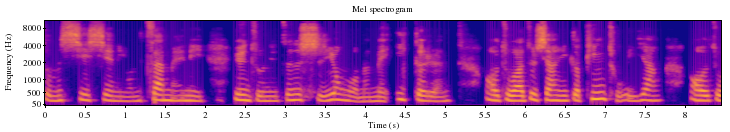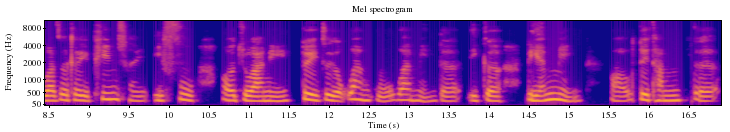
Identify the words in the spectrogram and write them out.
我们谢谢你，我们赞美你，愿主你真的使用我们每一个人。哦，主啊，就像一个拼图一样，哦，主啊，这可以拼成一幅。哦，主啊，你对这个万国万民的一个怜悯，哦，对他们的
